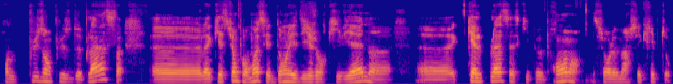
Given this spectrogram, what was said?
prend de plus en plus de place. la question pour moi, c'est dans les 10 jours qui viennent, euh, quelle place est-ce qu'il peut prendre sur le marché crypto?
